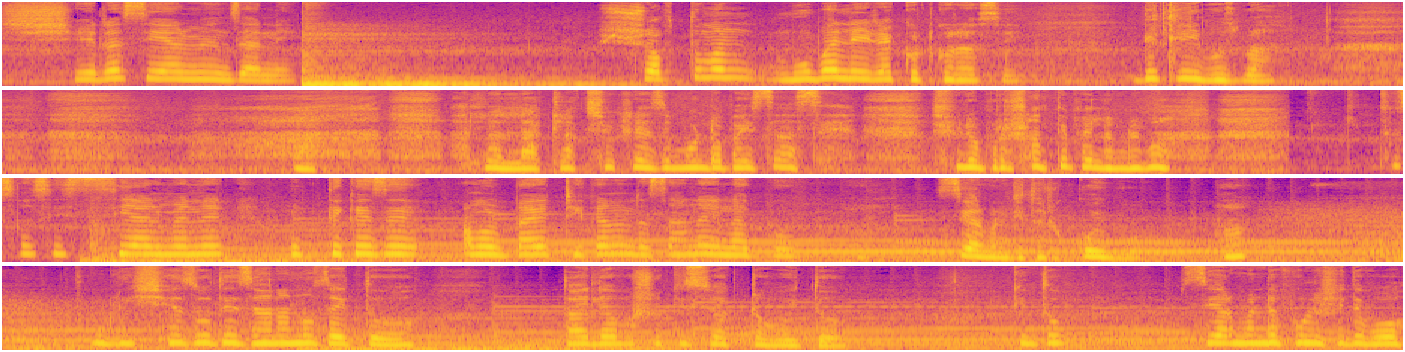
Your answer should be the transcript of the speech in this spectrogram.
সেটা চেয়ারম্যান জানে। সব তোমার মোবাইলে রেকর্ড করা আছে। দেখলেই বুঝবা। আল্লাহ লাখ লাখ শুক্রিয়া যে মনটা পাইছে আছে। শুনে পরে শান্তি পাইলাম রে মা। কিন্তু চাষি চেয়ারম্যানের মুখ থেকে যে আমার ভাইয়ের ঠিকানাটা জানাই লাগবো। চেয়ারম্যান কি তোর কইব? হ্যাঁ? পুলিশে যদি জানানো যাইতো তাইলে অবশ্য কিছু একটা হইতো। কিন্তু চেয়ারম্যানটা পুলিশে দেবো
